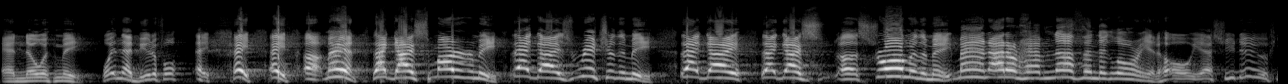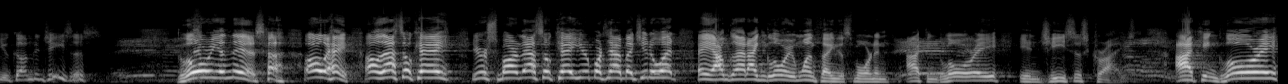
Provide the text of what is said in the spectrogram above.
and knoweth me. Wasn't that beautiful? Hey, hey, hey, uh, man, that guy's smarter than me. That guy's richer than me. That guy, that guy's uh, stronger than me. Man, I don't have nothing to glory in. Oh, yes, you do if you come to Jesus. Glory in this. Oh, hey, oh, that's okay. You're smart. That's okay. You're more talented. But you know what? Hey, I'm glad I can glory in one thing this morning. I can glory in Jesus Christ. I can glory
